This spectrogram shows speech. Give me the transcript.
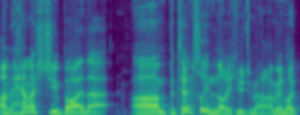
um, how much do you buy that Um, potentially not a huge amount. I mean, like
